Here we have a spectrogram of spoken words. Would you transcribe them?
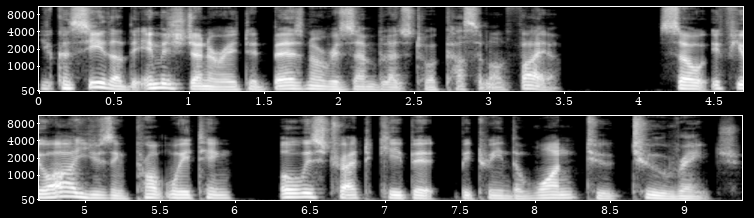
you can see that the image generated bears no resemblance to a castle on fire. So if you are using prompt weighting, always try to keep it between the 1 to 2 range.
